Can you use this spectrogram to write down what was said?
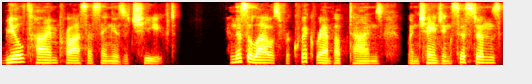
real-time processing is achieved. And this allows for quick ramp-up times when changing systems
